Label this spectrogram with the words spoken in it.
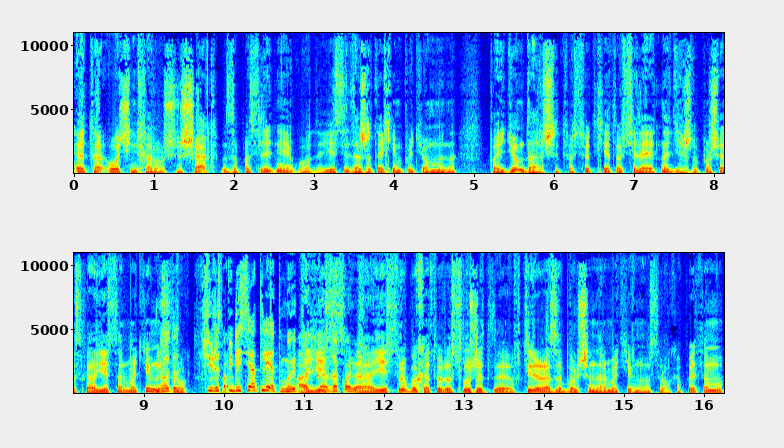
это очень хороший шаг за последние годы. Если даже таким путем мы пойдем дальше, то все-таки это вселяет надежду. Потому что я сказал, есть нормативный Но срок. через 50 а, лет мы а только есть, закончим. А есть трубы, которые служат э, в три раза больше нормативного срока. Поэтому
